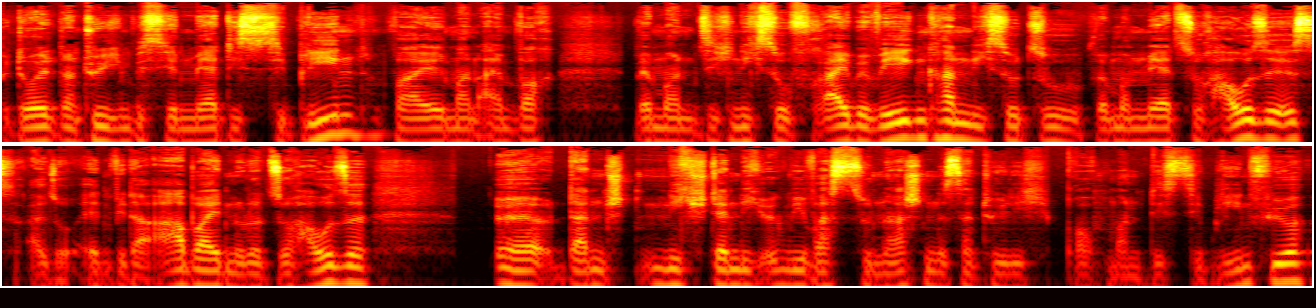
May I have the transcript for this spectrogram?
bedeutet natürlich ein bisschen mehr Disziplin, weil man einfach, wenn man sich nicht so frei bewegen kann, nicht so zu, wenn man mehr zu Hause ist, also entweder arbeiten oder zu Hause, äh, dann nicht ständig irgendwie was zu naschen, ist natürlich, braucht man Disziplin für.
